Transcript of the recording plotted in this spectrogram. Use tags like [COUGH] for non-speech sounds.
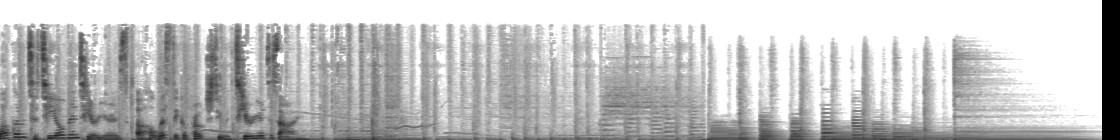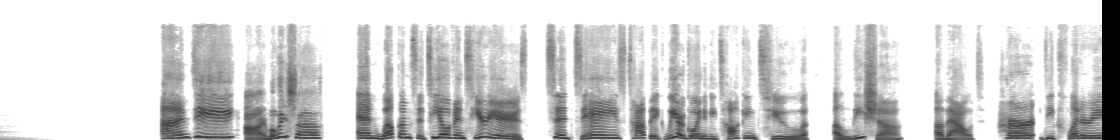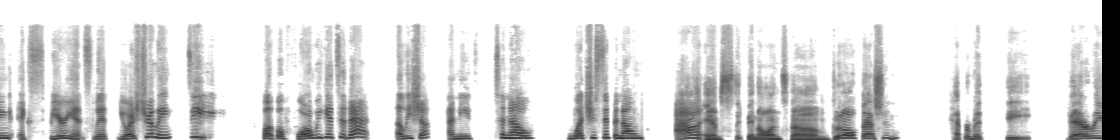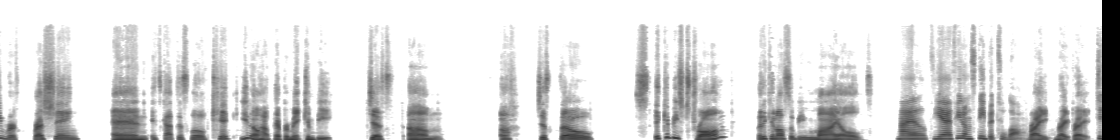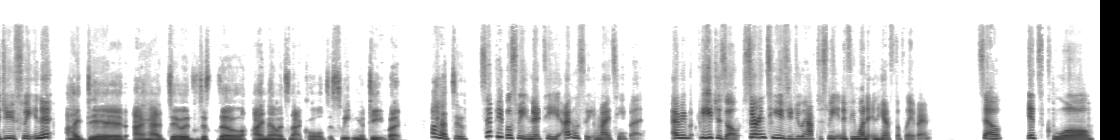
Welcome to Tee Ova Interiors, a holistic approach to interior design. I'm Dee. I'm Alicia. And welcome to Tee Ova Interiors. Today's topic, we are going to be talking to Alicia about her decluttering experience with yours truly, Dee. But before we get to that, Alicia, I need to know what you sipping on. I am sipping on some good old fashioned peppermint tea. Very refreshing. And it's got this little kick. You know how peppermint can be just, um, uh, just so, it can be strong, but it can also be mild. Mild. Yeah, if you don't steep it too long. Right, right, right. Did you sweeten it? I did. I had to. It's just so, I know it's not cool to sweeten your tea, but I had to. Some people sweeten their tea. I don't sweeten my tea, but I mean, each his own. Certain teas you do have to sweeten if you want to enhance the flavor. So it's cool.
